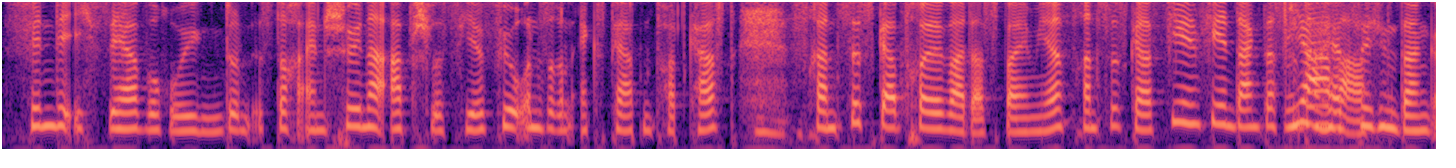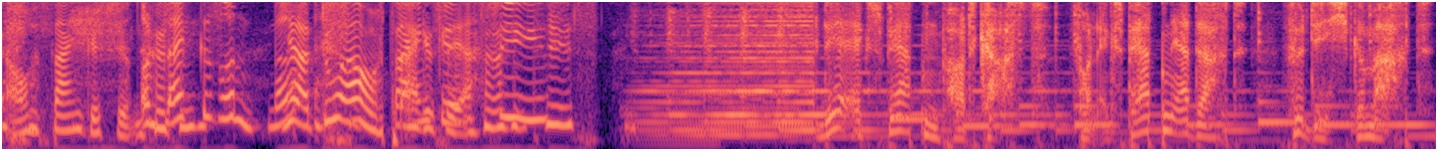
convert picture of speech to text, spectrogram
Finde ich sehr beruhigend und ist doch ein schöner Abschluss hier für unseren Experten-Podcast. Mhm. Franziska Pröll war das bei mir. Franziska, vielen, vielen Dank, dass du ja, da warst. Ja, herzlichen Dank auch. Dankeschön. und bleib gesund. Ne? Ja, du auch. Danke, Danke. sehr. Tschüss. Der Experten-Podcast. Von Experten erdacht, für dich gemacht.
